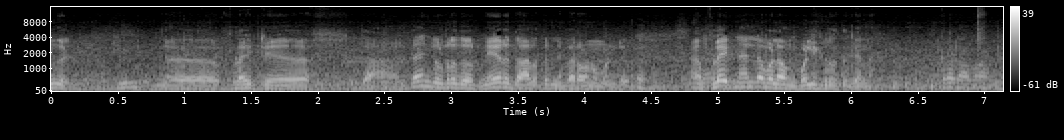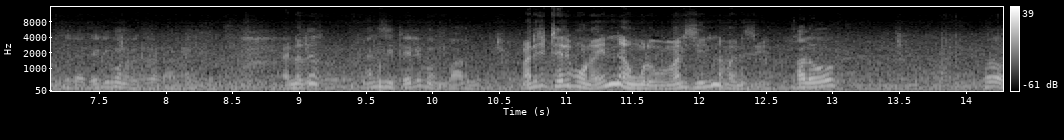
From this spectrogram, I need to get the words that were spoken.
அங்கே ஃப்ளைட்டு இதான் சொல்கிறது ஒரு நேரு வேற ஒன்று உண்டு ஃப்ளைட் நல்ல வேலை அவங்க வலிக்கிறதுக்கு என்ன? என்னது? மனுஷி டெலிஃபோன் பாருங்க. மனுஷி டெலிஃபோனா என்ன உங்களுக்கு மனுஷி என்ன மனுஷி? ஹலோ ஓ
